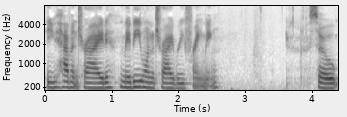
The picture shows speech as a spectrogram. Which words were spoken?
that you haven't tried, maybe you want to try reframing. So,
